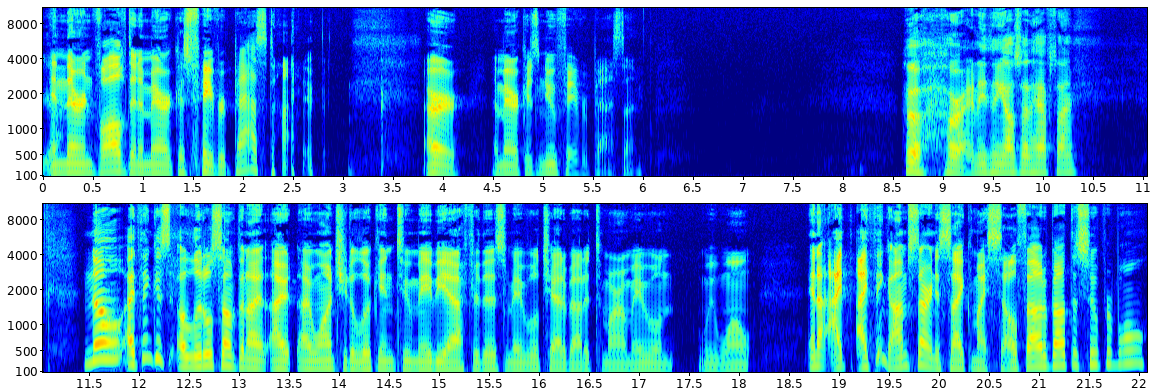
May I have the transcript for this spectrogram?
Yeah. and they're involved in America's favorite pastime, or America's new favorite pastime. All right. Anything else at halftime? No, I think it's a little something I, I, I want you to look into maybe after this. Maybe we'll chat about it tomorrow. Maybe we'll we won't. And I I think I'm starting to psych myself out about the Super Bowl.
